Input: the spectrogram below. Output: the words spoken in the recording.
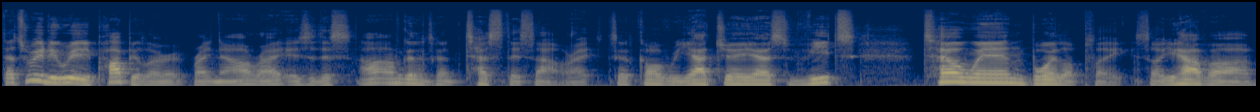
that's really, really popular right now, right, is this, I'm going to test this out, right? So it's called React.js Vite Tailwind Boilerplate. So you have a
